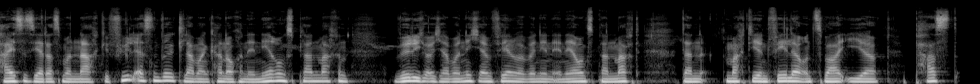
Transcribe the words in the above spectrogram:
heißt es ja, dass man nach Gefühl essen will. Klar, man kann auch einen Ernährungsplan machen, würde ich euch aber nicht empfehlen, weil wenn ihr einen Ernährungsplan macht, dann macht ihr einen Fehler und zwar ihr passt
